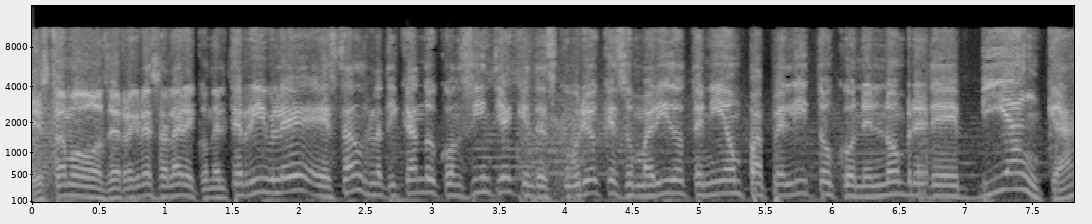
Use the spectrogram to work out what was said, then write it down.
Estamos de regreso al aire con el terrible. Estamos platicando con Cintia, quien descubrió que su marido tenía un papelito con el nombre de Bianca.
